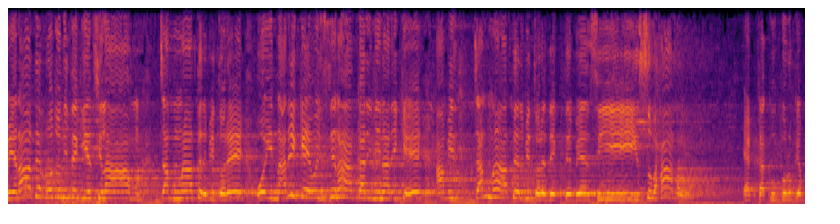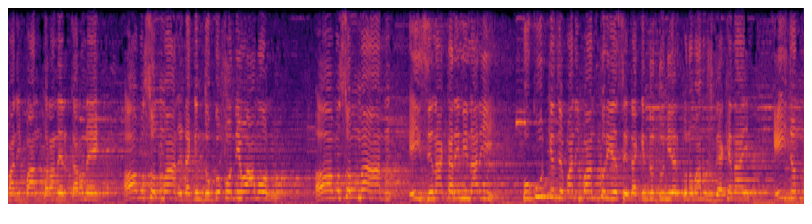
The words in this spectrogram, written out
মেরাজের রজনীতে গিয়েছিলাম, জান্নাতের ভিতরে ওই নারীকে, ওই জিনাকারিনী নারীকে আমি জান্নাতের ভিতরে দেখতে পেয়েছি। সুবহানাল্লাহ। একটা কুকুরকে পানি পান করানোর কারণে অমুসলমান এটা কিন্তু গোপনীয় আমল। অমুসলমান এই জেনাকারিনী নারী কুকুরকে যে পানি পান করিয়েছে, এটা কিন্তু দুনিয়ার কোনো মানুষ দেখে নাই। এই জন্য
